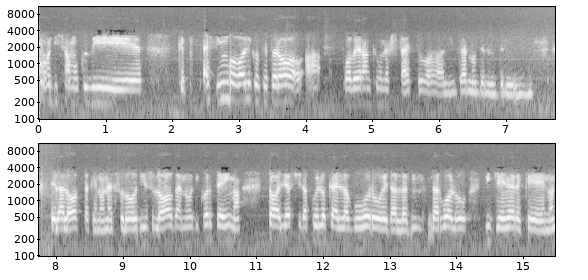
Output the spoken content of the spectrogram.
diciamo così, che è simbolico, che però ha, può avere anche un effetto all'interno del, del, della lotta, che non è solo di slogan o di cortei, ma toglierci da quello che è il lavoro e dal, dal ruolo di genere che non,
